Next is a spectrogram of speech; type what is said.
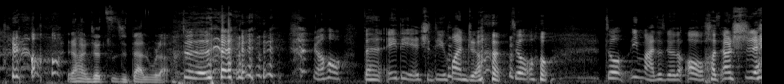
然后你就自己带路了。对对对，然后本 ADHD 患者就就立马就觉得哦，好像是哎。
